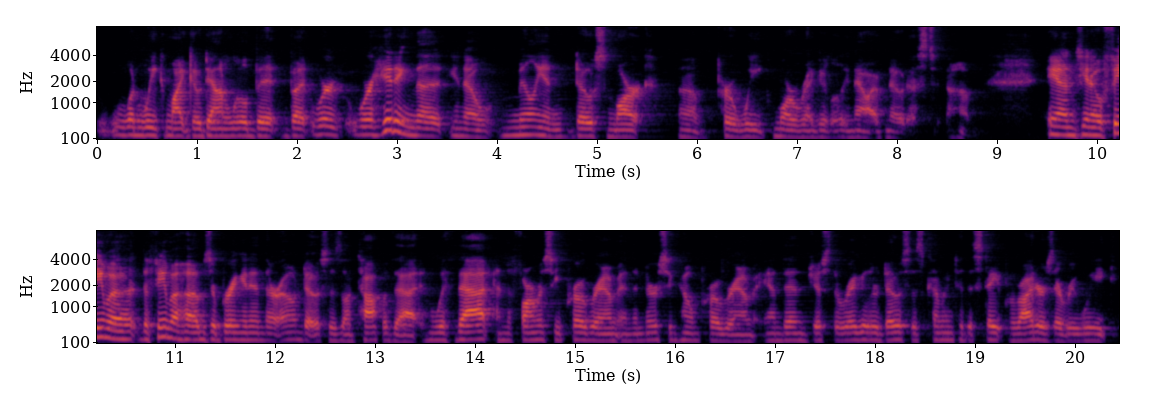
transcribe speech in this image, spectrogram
one week might go down a little bit, but we're we're hitting the you know million dose mark uh, per week more regularly now. I've noticed. Um, and you know fema the fema hubs are bringing in their own doses on top of that. And with that and the pharmacy program and the nursing home program and then just the regular doses coming to the state providers every week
